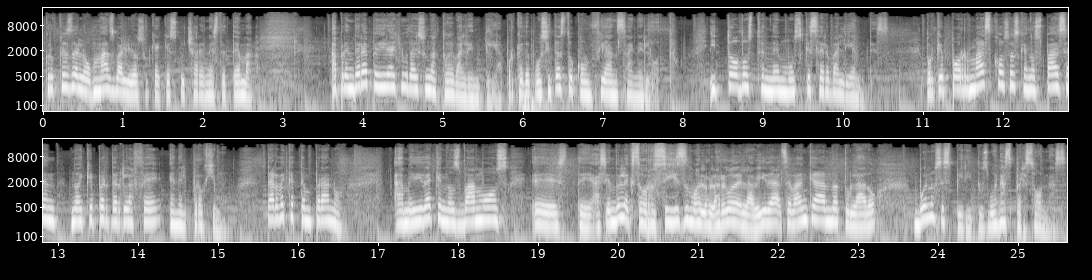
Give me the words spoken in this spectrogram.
creo que es de lo más valioso que hay que escuchar en este tema, aprender a pedir ayuda es un acto de valentía, porque depositas tu confianza en el otro. Y todos tenemos que ser valientes, porque por más cosas que nos pasen, no hay que perder la fe en el prójimo. Tarde que temprano, a medida que nos vamos este, haciendo el exorcismo a lo largo de la vida, se van quedando a tu lado buenos espíritus, buenas personas.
